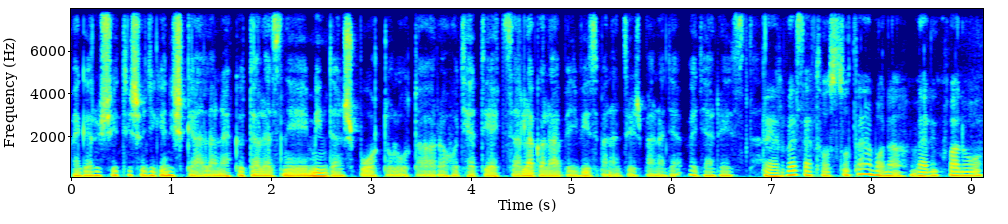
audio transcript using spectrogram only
megerősítés, hogy igenis kellene kötelezni minden sportolót arra, hogy heti egyszer legalább egy vízben edzésben legyen, vegyen részt. Tervezett hosszú távon a velük való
